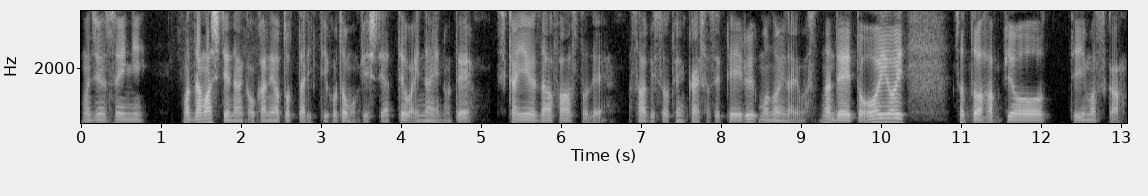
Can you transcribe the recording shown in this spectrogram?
まあ純粋に、まあ騙してなんかお金を取ったりっていうことも決してやってはいないので、しっかりユーザーファーストでサービスを展開させているものになります。なんで、えっと、おいおい、ちょっと発表って言いますか、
